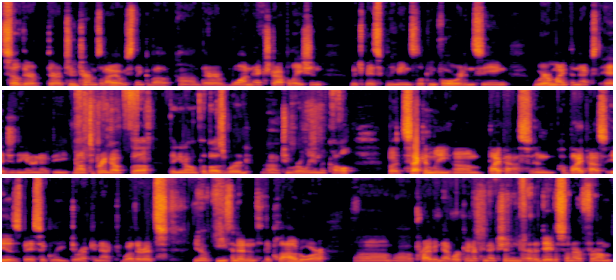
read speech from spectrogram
So there, there are two terms that I always think about. Uh, there are one extrapolation, which basically means looking forward and seeing where might the next edge of the internet be. Not to bring up the, the you know the buzzword uh, too early in the call, but secondly, um, bypass, and a bypass is basically direct connect, whether it's you know Ethernet into the cloud or um, a private network interconnection at a data center from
